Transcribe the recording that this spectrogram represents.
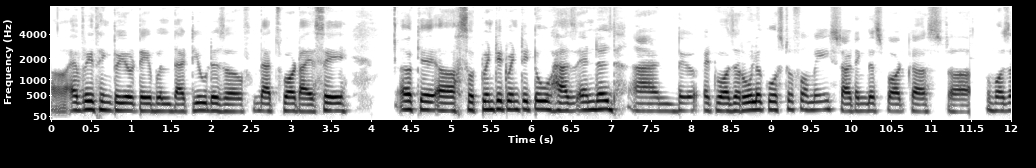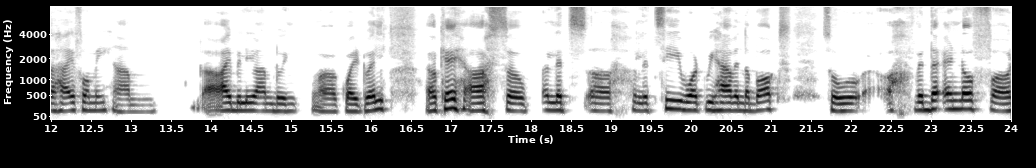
uh, everything to your table that you deserve. That's what I say Okay, uh, so 2022 has ended, and uh, it was a roller coaster for me. Starting this podcast uh, was a high for me. Um, I believe I'm doing uh, quite well. Okay, uh, so let's uh, let's see what we have in the box. So, with the end of uh,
